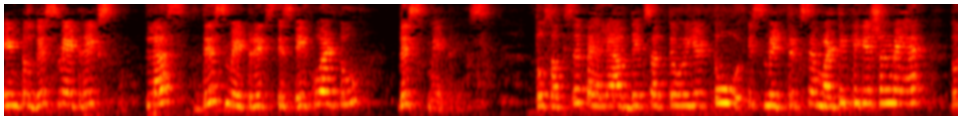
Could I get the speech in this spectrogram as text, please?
into this matrix plus this matrix is equal to this matrix तो सबसे पहले आप देख सकते हो ये टू इस मेट्रिक्स से मल्टीप्लीकेशन में है। तो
